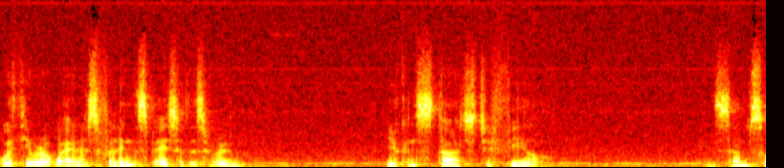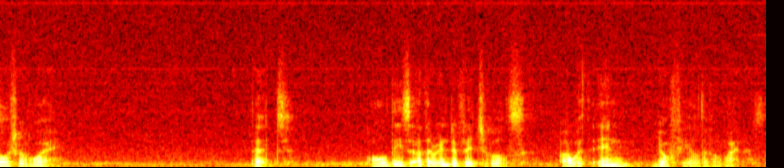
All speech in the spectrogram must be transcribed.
with your awareness filling the space of this room, you can start to feel in some sort of way that all these other individuals are within your field of awareness,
